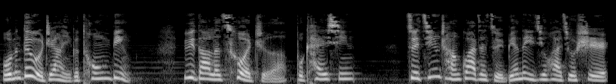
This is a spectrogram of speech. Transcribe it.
我们都有这样一个通病：遇到了挫折、不开心，最经常挂在嘴边的一句话就是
